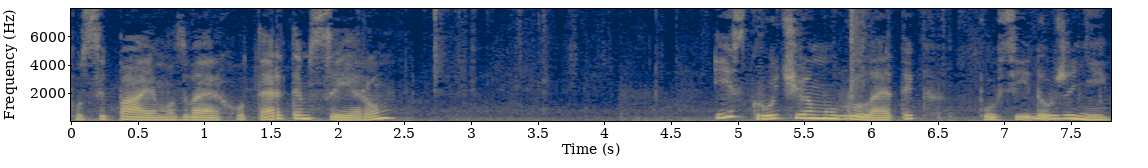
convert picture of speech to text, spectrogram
Посипаємо зверху тертим сиром і скручуємо в рулетик по всій довжині.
